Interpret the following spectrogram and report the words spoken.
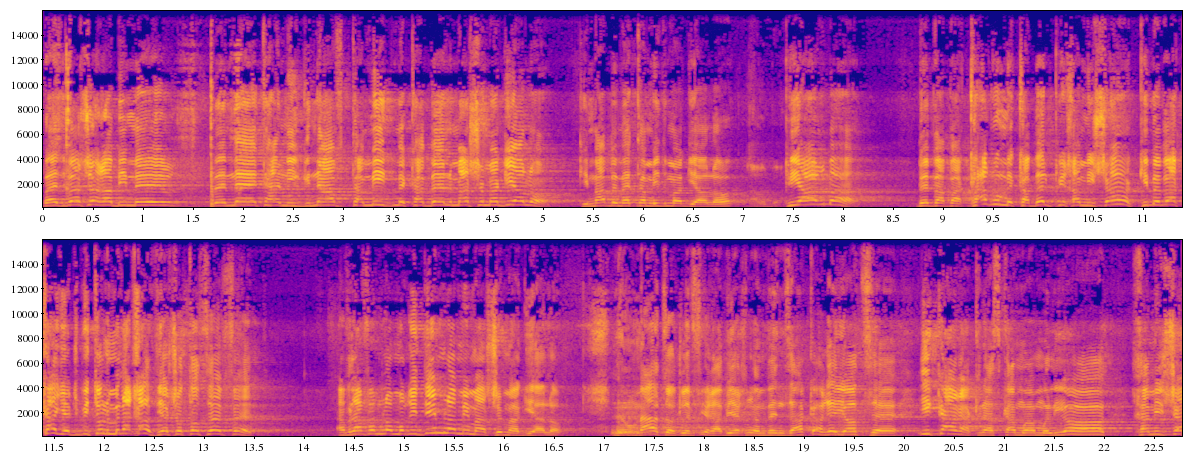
בהסבר של רבי מאיר, באמת הנגנב תמיד מקבל מה שמגיע לו. כי מה באמת תמיד מגיע לו? ארבע. פי ארבע. ובבקר הוא מקבל פי חמישה, כי בבקר יש ביטול מלאכה, אז יש לו תוספת. אבל אף פעם לא מורידים לו ממה שמגיע לו. לעומת זאת, לפי רבי יחנן בן זכא הרי יוצא, עיקר הקנס כאמור אמור להיות חמישה,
